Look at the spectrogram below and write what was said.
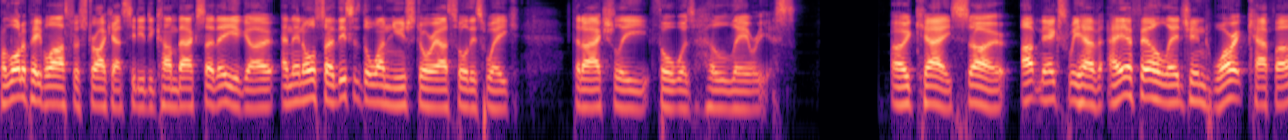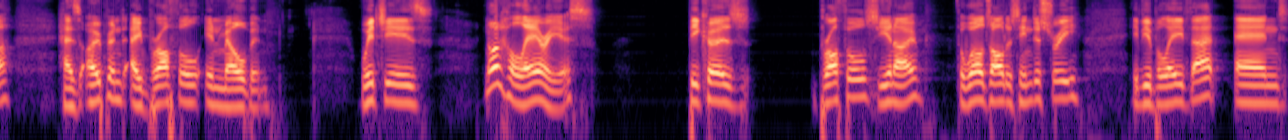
a lot of people asked for strikeout city to come back so there you go. And then also this is the one news story i saw this week that i actually thought was hilarious. Okay so up next we have afl legend warwick capper has opened a brothel in melbourne which is not hilarious because brothels, you know, the world's oldest industry, if you believe that. And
